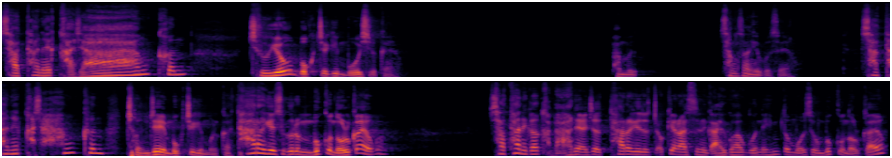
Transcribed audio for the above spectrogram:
사탄의 가장 큰 주요 목적이 무엇일까요? 한번 상상해 보세요. 사탄의 가장 큰 존재의 목적이 뭘까요? 타락해서 그러면 먹고 놀까요? 사탄이가 가만히 앉아 타락해서 쫓겨났으니까 아이고 하고 내 힘도 모습 먹고 놀까요?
